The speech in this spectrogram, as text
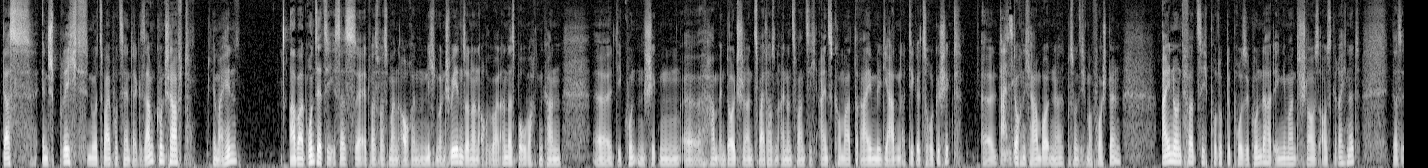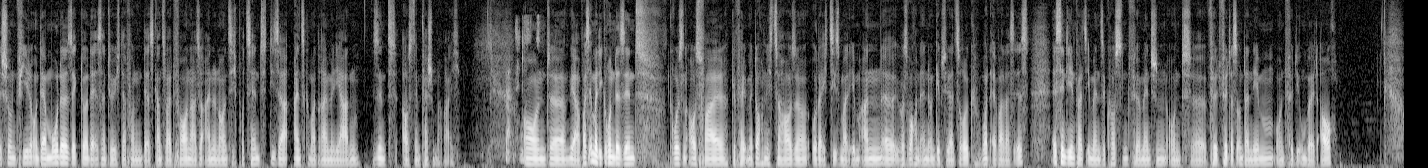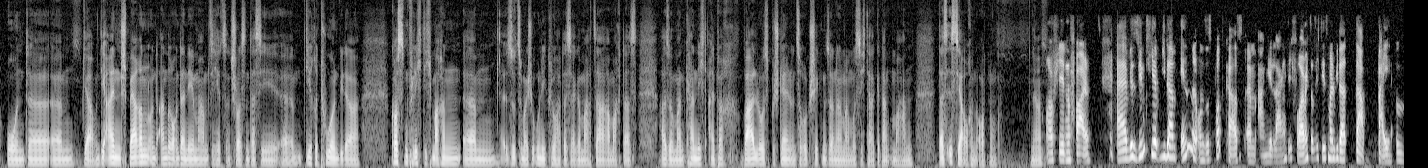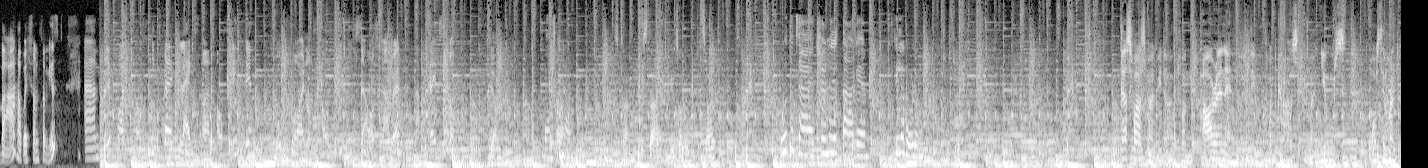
Das entspricht nur 2% der Gesamtkundschaft, immerhin. Aber grundsätzlich ist das äh, etwas, was man auch in, nicht nur in Schweden, sondern auch überall anders beobachten kann. Äh, die Kunden schicken, äh, haben in Deutschland 2021 1,3 Milliarden Artikel zurückgeschickt, die Wahnsinn. sie doch nicht haben wollten. Ne? Das muss man sich mal vorstellen. 41 Produkte pro Sekunde hat irgendjemand Schlaues ausgerechnet. Das ist schon viel. Und der Modesektor, der ist natürlich davon, der ist ganz weit vorne. Also 91 Prozent dieser 1,3 Milliarden sind aus dem Fashion-Bereich. Und äh, ja, was immer die Gründe sind, Größenausfall, gefällt mir doch nicht zu Hause oder ich ziehe es mal eben an äh, übers Wochenende und gebe es wieder zurück, whatever das ist. Es sind jedenfalls immense Kosten für Menschen und äh, für, für das Unternehmen und für die Umwelt auch. Und äh, ähm, ja, und die einen sperren und andere Unternehmen haben sich jetzt entschlossen, dass sie ähm, die Retouren wieder kostenpflichtig machen. Ähm, so zum Beispiel Uniqlo hat das ja gemacht, Sarah macht das. Also man kann nicht einfach wahllos bestellen und zurückschicken, sondern man muss sich da Gedanken machen. Das ist ja auch in Ordnung. Ja. Auf jeden Fall. Äh, wir sind hier wieder am Ende unseres Podcasts ähm, angelangt. Ich freue mich, dass ich diesmal wieder dabei war, habe euch schon vermisst. Ähm, wir freuen uns auf Feedback, Likes ähm, auf LinkedIn und freuen uns auf die nächste Ausgabe Ja. Ganz klar. genau. Alles klar. Bis dahin, viel Sonne, gute Zeit. Gute Zeit, schöne Tage, viel Erholung. Tschüss, tschüss. Das war's mal wieder von RNF, dem Podcast über News aus dem Handel.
